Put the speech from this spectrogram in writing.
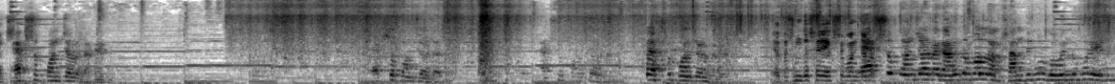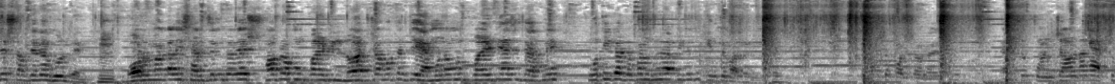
আচ্ছা। একশো পঞ্চান্ন টাকা দেখুন। একশো পঞ্চান্ন টাকা। একশো পঞ্চান্ন টাকা। একশো পঞ্চান্ন টাকা। এত সুন্দর শাড়ি একশো পঞ্চাশ। একশো পঞ্চান্ন টাকা। আমি তো বললাম শান্তিপুর গোবিন্দপুর এটুতে সব জায়গায় ঘুরবেন। হুম। বড় মাকালী সার্চ সেন্টারে সব রকম কোয়ালিটি লট জগতের যে এমন এমন কোয়ালিটি আছে যে আপনি প্রতিটা দোকান ঘুরে আপনি কিন্তু কিনতে পারবেন। একশো পঞ্চান্ন টাকা একশো পঞ্চান্ন টাকা একশো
